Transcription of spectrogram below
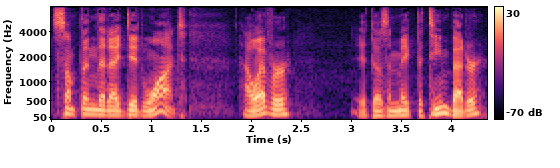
something that I did want. However, it doesn't make the team better.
